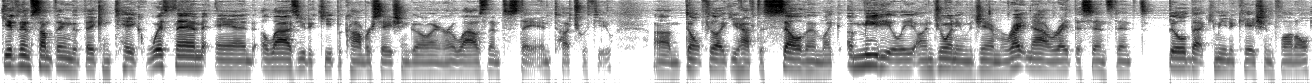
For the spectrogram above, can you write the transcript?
Give them something that they can take with them and allows you to keep a conversation going or allows them to stay in touch with you. Um, don't feel like you have to sell them like immediately on joining the gym right now, right this instant. Build that communication funnel.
